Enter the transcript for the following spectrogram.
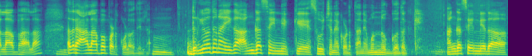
ಲಾಭ ಅಲ್ಲ. ಆದರೆ ಆ ಲಾಭ ಪಡ್ಕೊಳ್ಳೋದಿಲ್ಲ. ದುರ್ಯೋಧನ ಈಗ ಅಂಗ ಸೈನ್ಯಕ್ಕೆ ಸೂಚನೆ ಕೊಡ್ತಾನೆ ಮುನ್ನುಗ್ಗೋದಕ್ಕೆ. ಅಂಗಸೈನ್ಯದ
